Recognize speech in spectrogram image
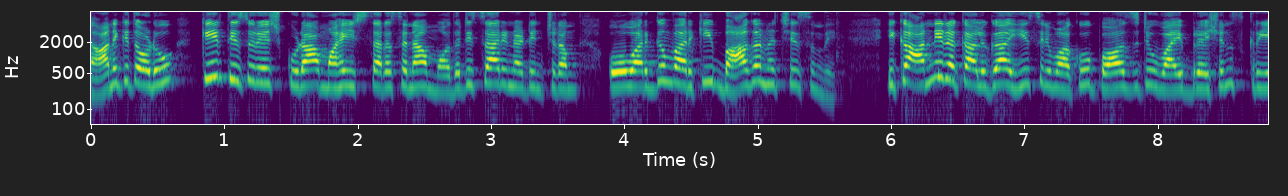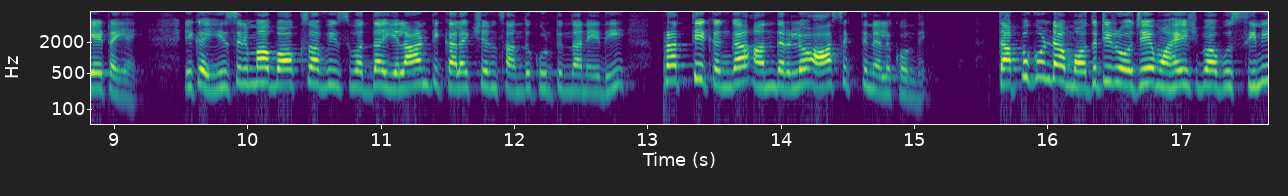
దానికి తోడు కీర్తి సురేష్ కూడా మహేష్ సరసన మొదటిసారి నటించడం ఓ వర్గం వారికి బాగా నచ్చేసింది. ఇక అన్ని రకాలుగా ఈ సినిమాకు పాజిటివ్ వైబ్రేషన్స్ క్రియేట్ అయ్యాయి. ఇక ఈ సినిమా బాక్స్ ఆఫీస్ వద్ద ఎలాంటి కలెక్షన్స్ అందుకుంటుందనేది ప్రత్యేకంగా అందరిలో ఆసక్తి నెలకొంది. తప్పకుండా మొదటి రోజే మహేష్ బాబు సినీ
